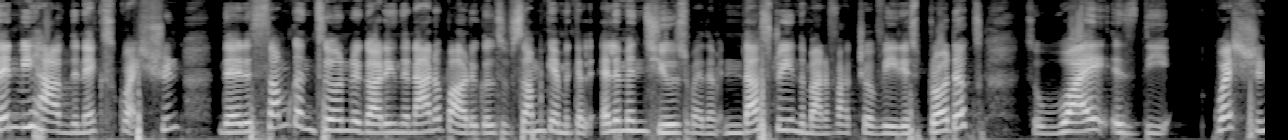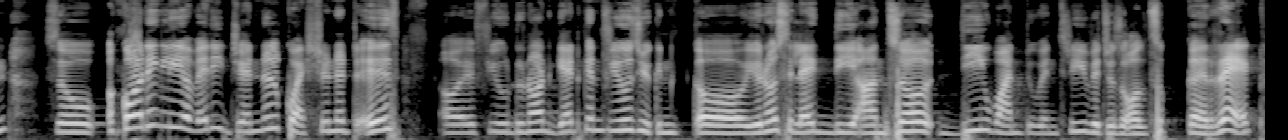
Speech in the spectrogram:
then we have the next question. There is some concern regarding the nanoparticles of some chemical elements used by the industry in the manufacture of various products. So why is the question? So accordingly, a very general question it is. Uh, if you do not get confused, you can uh, you know select the answer D one, two, and three, which is also correct.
